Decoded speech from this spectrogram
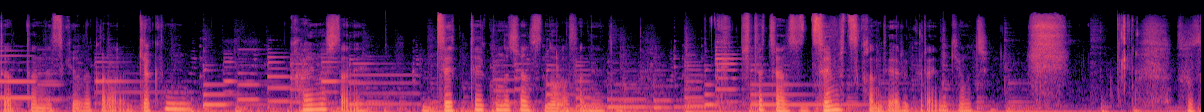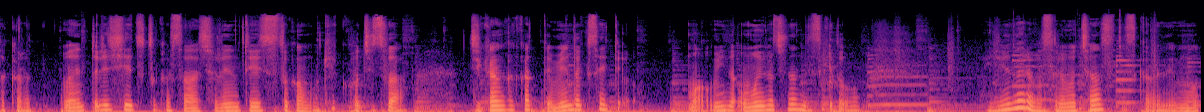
てあったんですけどだから逆に変えましたね。絶対このチャンス逃さねえと。来たチャンス全部掴んでやるくらいの気持ち。そうだから、エントリーシートとかさ書類の提出とかも結構実は時間かかってめんどくさいってまあみんな思いがちなんですけど言うなればそれもチャンスですからね。もう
